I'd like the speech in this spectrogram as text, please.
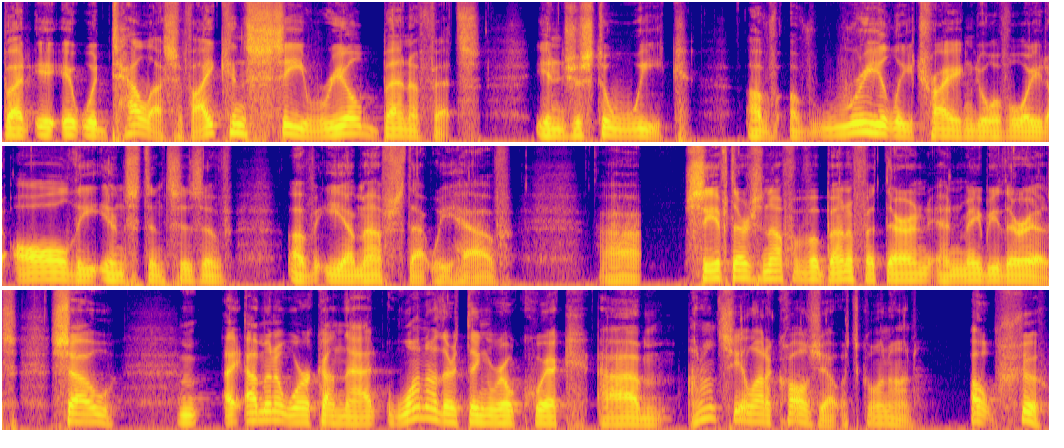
But it, it would tell us if I can see real benefits in just a week of, of really trying to avoid all the instances of, of EMFs that we have. Uh, see if there's enough of a benefit there, and, and maybe there is. So I, am going to work on that. One other thing, real quick. Um, I don't see a lot of calls yet. What's going on? Oh, phew,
